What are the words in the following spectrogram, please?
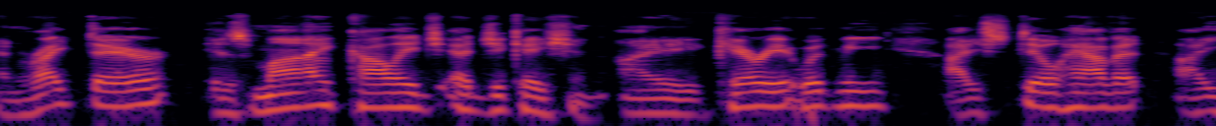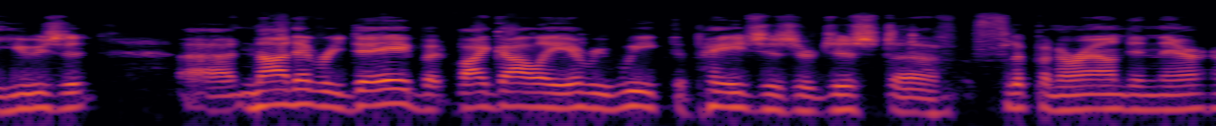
And right there is my college education. I carry it with me. I still have it. I use it. Uh, not every day, but by golly, every week the pages are just uh, flipping around in there.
